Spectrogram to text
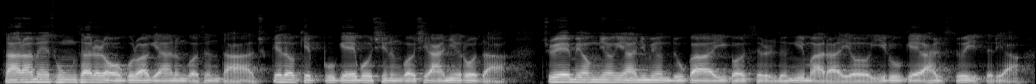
사람의 송사를 억울하게 하는 것은 다 주께서 기쁘게 해보시는 것이 아니로다. 주의 명령이 아니면 누가 이것을 능히 말하여 이루게 할 수 있으랴.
